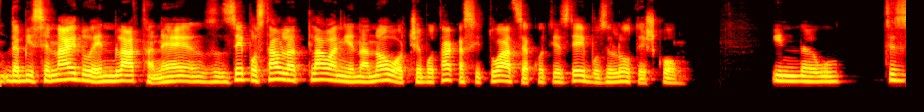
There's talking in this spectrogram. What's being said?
da bi se najdel en mlad, zdaj postavljati plavanje na novo, če bo taka situacija, kot je zdaj, bo zelo težko. In eh,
